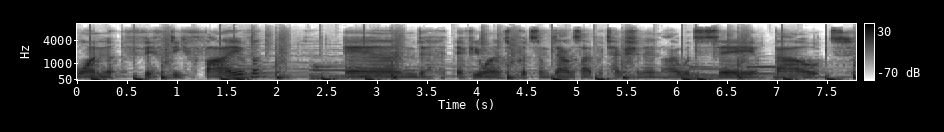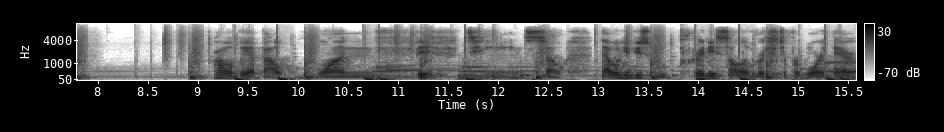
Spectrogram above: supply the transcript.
155. And if you wanted to put some downside protection in, I would say about probably about 115. So that will give you some pretty solid risk to reward there.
